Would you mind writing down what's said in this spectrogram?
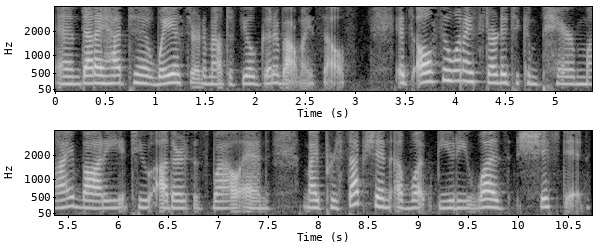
and that I had to weigh a certain amount to feel good about myself. It's also when I started to compare my body to others as well, and my perception of what beauty was shifted.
